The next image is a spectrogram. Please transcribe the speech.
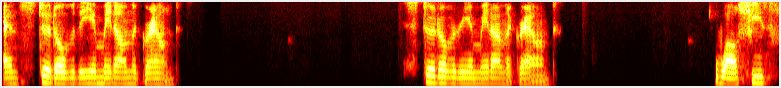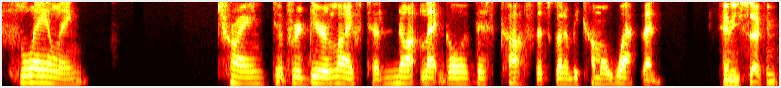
and stood over the inmate on the ground. Stood over the inmate on the ground while she's flailing, trying to, for dear life to not let go of this cuff that's going to become a weapon. Any second.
